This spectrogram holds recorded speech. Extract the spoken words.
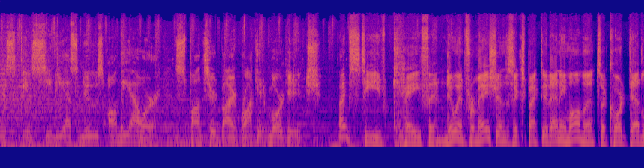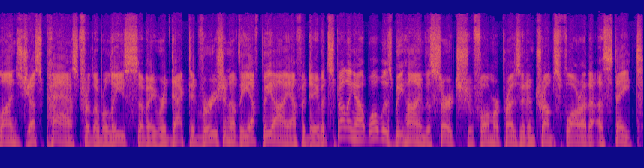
This is CBS News on the Hour, sponsored by Rocket Mortgage. I'm Steve Kathan. New information is expected any moment. A court deadline's just passed for the release of a redacted version of the FBI affidavit spelling out what was behind the search of former President Trump's Florida estate.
